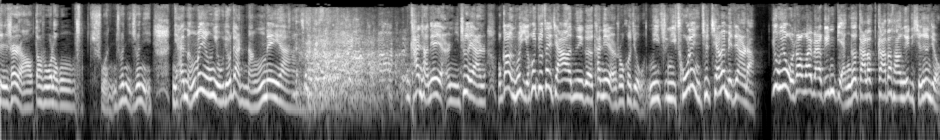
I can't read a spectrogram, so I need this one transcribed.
真事儿啊！到时候我老公说：“你说，你说你，你还能不能有有点能耐呀？你看场电影，你这样，我告诉你说，以后就在家那个看电影的时候喝酒，你你出来，你就千万别这样的。用不用我上外边给你点个疙瘩疙瘩汤，给你醒醒酒？”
